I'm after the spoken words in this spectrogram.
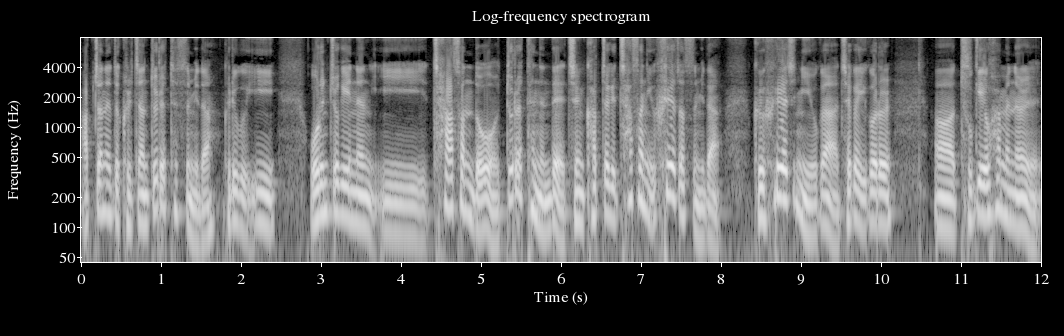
앞전에도 글자는 뚜렷했습니다. 그리고 이 오른쪽에 있는 이 차선도 뚜렷했는데 지금 갑자기 차선이 흐려졌습니다. 그 흐려진 이유가 제가 이거를 어, 두 개의 화면을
